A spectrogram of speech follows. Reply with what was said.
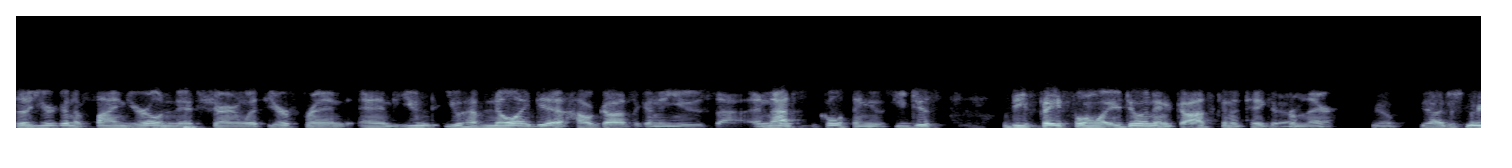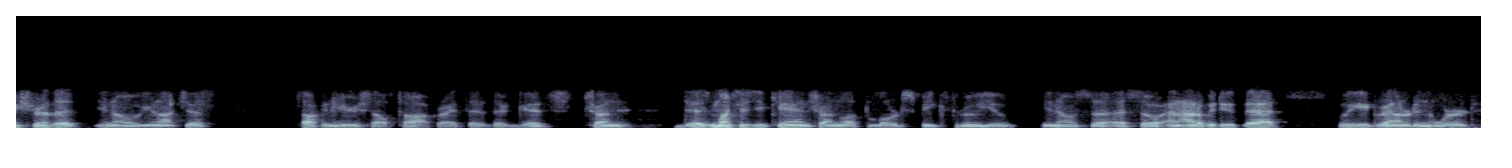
So you're going to find your own niche sharing with your friend and you, you have no idea how God's going to use that. And that's the cool thing is you just be faithful in what you're doing and God's going to take yeah. it from there. Yep. Yeah. Just make sure that, you know, you're not just talking to hear yourself talk, right? That it's trying to, as much as you can, trying to let the Lord speak through you. You know, so uh, so and how do we do that? We get grounded in the Word.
